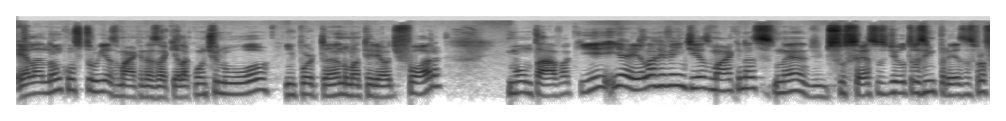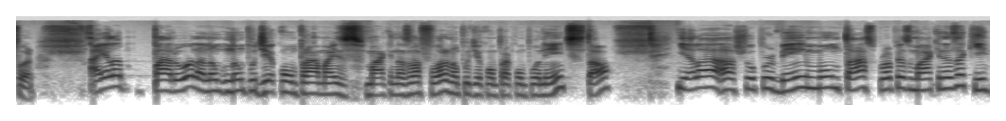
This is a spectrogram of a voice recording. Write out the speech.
ela não construía as máquinas aqui, ela continuou importando material de fora montava aqui e aí ela revendia as máquinas né, de, de sucessos de outras empresas para fora. Aí ela parou, ela não, não podia comprar mais máquinas lá fora, não podia comprar componentes tal, e ela achou por bem montar as próprias máquinas aqui.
